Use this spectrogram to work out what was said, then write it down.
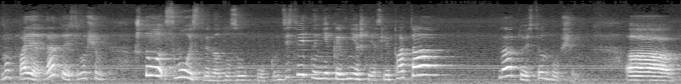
ну, понятно, да, то есть, в общем, что свойственно кубков? Действительно, некая внешняя слепота, да, то есть он, в общем, а,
